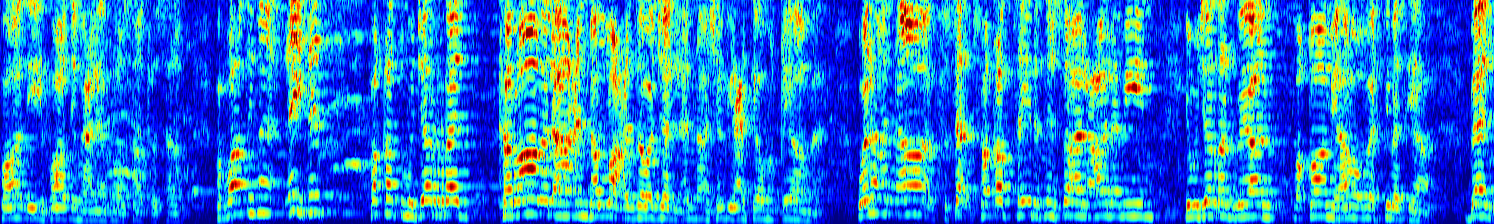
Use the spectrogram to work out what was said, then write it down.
فهذه فاطمة عليه الصلاة والسلام. ففاطمة ليست فقط مجرد كرامة لها عند الله عز وجل أنها شفيعة يوم القيامة. ولا أنها فقط سيدة نساء العالمين لمجرد بيان مقامها ومرتبتها. بل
